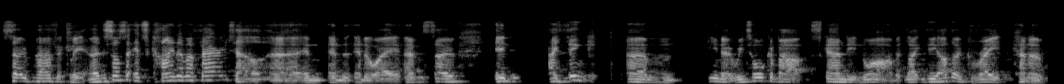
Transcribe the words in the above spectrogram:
so perfectly and it's also it's kind of a fairy tale uh, in, in in a way and so it i think um you know, we talk about Scandi noir, but like the other great kind of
